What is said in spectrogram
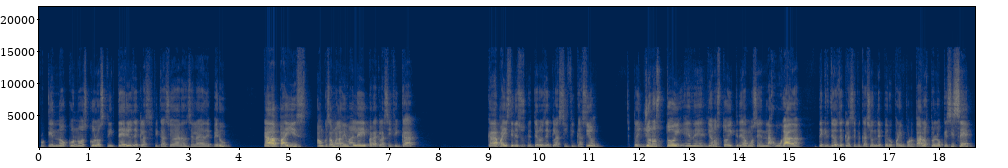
porque no conozco los criterios de clasificación arancelaria de Perú. Cada país, aunque usamos la misma ley para clasificar, cada país tiene sus criterios de clasificación. Entonces yo no estoy en, yo no estoy, digamos, en la jugada de criterios de clasificación de Perú para importarlos, pero lo que sí sé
